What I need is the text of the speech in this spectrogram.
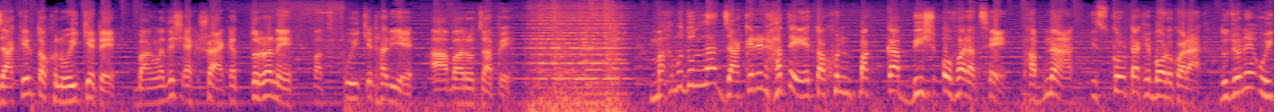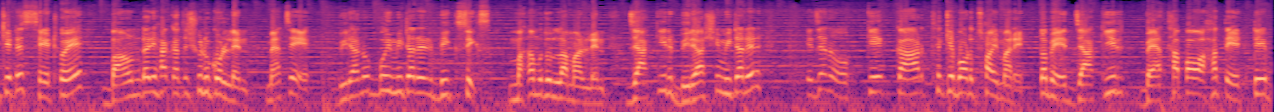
জাকির তখন উইকেটে। বাংলাদেশ একশো একাত্তর রানে পাঁচ উইকেট হারিয়ে আবারও চাপে। মাহমুদুল্লাহ জাকেরের হাতে তখন পাক্কা বিশ ওভার আছে। ভাবনা, স্কোরটাকে বড় করা। দুজনে উইকেটে সেট হয়ে বাউন্ডারি হাঁকাতে শুরু করলেন। ম্যাচে বিরানব্বই মিটারের বিগ সিক্স মাহমুদুল্লাহ মারলেন। জাকির বিরাশি মিটারের এ যেন কে কার থেকে বড় ছয় মারে। তবে জাকির ব্যথা পাওয়া হাতে টেপ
